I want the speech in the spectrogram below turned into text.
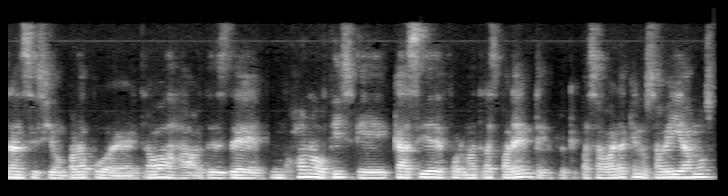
transición para poder trabajar desde un home office eh, casi de forma transparente. Lo que pasaba era que no sabíamos,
